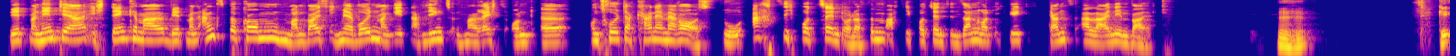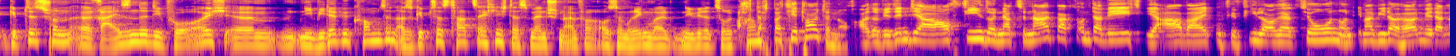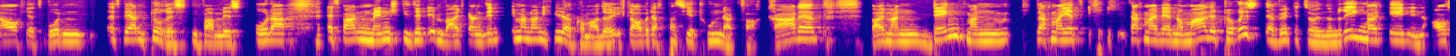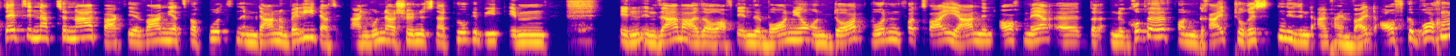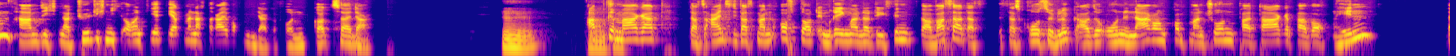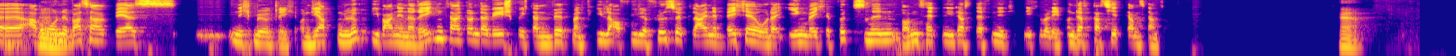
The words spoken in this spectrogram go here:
wird man hinterher, ich denke mal, wird man Angst bekommen, man weiß nicht mehr wohin, man geht nach links und mal rechts und äh, uns holt da keiner mehr raus. Zu 80 Prozent oder 85 Prozent sind Sandra und ich wirklich ganz alleine im Wald. Mhm. Gibt es schon äh, Reisende, die vor euch ähm, nie wiedergekommen sind? Also gibt es das tatsächlich, dass Menschen einfach aus dem Regenwald nie wieder zurückkommen? Ach, das passiert heute noch. Also wir sind ja auch viel so in Nationalparks unterwegs. Wir arbeiten für viele Organisationen und immer wieder hören wir dann auch, jetzt wurden, es werden Touristen vermisst oder es waren Menschen, die sind im Wald gegangen, sind immer noch nicht wiedergekommen. Also ich glaube, das passiert hundertfach. Gerade weil man denkt, man, sag mal jetzt, ich, ich sag mal, der normale Tourist, der wird jetzt so in so einen Regenwald gehen, in, auch selbst in Nationalpark. Wir waren jetzt vor kurzem im Dano Valley, das ist ein wunderschönes Naturgebiet im, in, in Sama, also auf der Insel Borneo. Und dort wurden vor zwei Jahren sind auch mehr äh, eine Gruppe von drei Touristen, die sind einfach im Wald aufgebrochen, haben sich natürlich nicht orientiert, die hat man nach drei Wochen wiedergefunden. Gott sei Dank. Mhm. Abgemagert. Das Einzige, was man oft dort im Regenwald natürlich findet, war Wasser. Das ist das große Glück. Also ohne Nahrung kommt man schon ein paar Tage, ein paar Wochen hin. Äh, aber mhm. ohne Wasser wäre es nicht möglich. Und die hatten Glück, die waren in der Regenzeit unterwegs, sprich, dann wird man viele auf viele Flüsse, kleine Bäche oder irgendwelche Pfützen hin, sonst hätten die das definitiv nicht überlebt. Und das passiert ganz, ganz oft. Ja.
